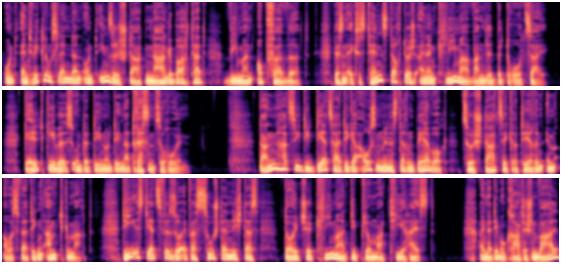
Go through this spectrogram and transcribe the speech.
und Entwicklungsländern und Inselstaaten nahegebracht hat, wie man Opfer wird, dessen Existenz doch durch einen Klimawandel bedroht sei. Geld gebe es unter den und den Adressen zu holen. Dann hat sie die derzeitige Außenministerin Baerbock zur Staatssekretärin im Auswärtigen Amt gemacht. Die ist jetzt für so etwas zuständig, das deutsche Klimadiplomatie heißt. Einer demokratischen Wahl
